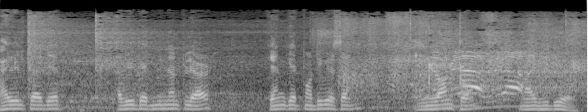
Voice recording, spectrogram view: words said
I will try that. Every badminton player can get motivation and learn from my video.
